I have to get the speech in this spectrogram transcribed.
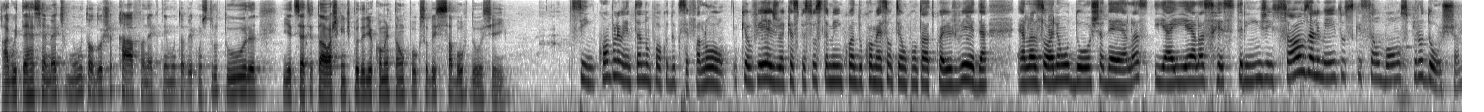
água e terra se remete muito ao dosha kapha, né? Que tem muito a ver com estrutura e etc e tal. Acho que a gente poderia comentar um pouco sobre esse sabor doce aí. Sim, complementando um pouco do que você falou, o que eu vejo é que as pessoas também, quando começam a ter um contato com a Ayurveda, elas olham o dosha delas e aí elas restringem só os alimentos que são bons para o dosha.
